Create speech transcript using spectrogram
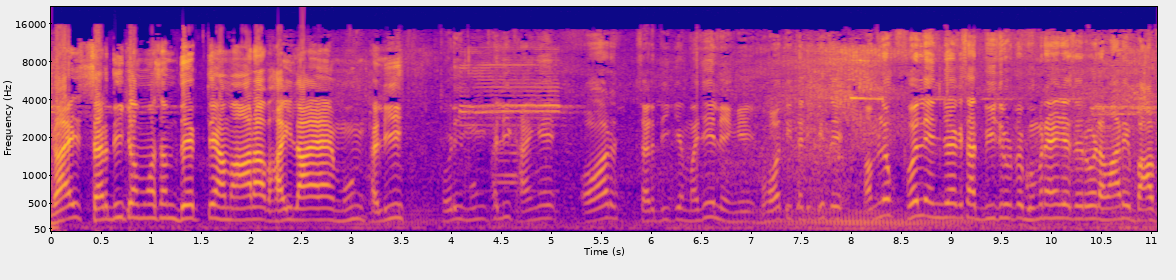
गाइस सर्दी का मौसम देखते हमारा भाई लाया है मूंगफली। थोड़ी मूंगफली खाएँगे और सर्दी के मज़े लेंगे। बहुत ही तरीके से हम लोग फुल एंजॉय के साथ बीच रोड पे घूम रहे हैं। जैसे रोड हमारे बाप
